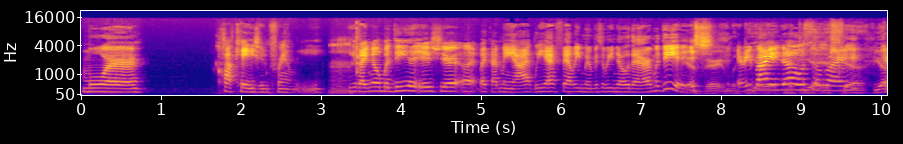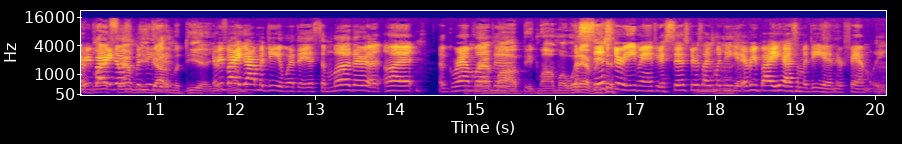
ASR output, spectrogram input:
more Caucasian friendly. Mm. He's like, no, Madea is your uh, like. I mean, I we have family members that we know that are Madea. Yeah, everybody knows Madea-ish, somebody. yeah. You everybody knows family, Madea. You got a Madea. Everybody family. got Madea, whether it's a mother, an aunt, a grandmother, grandma, big mama, whatever. Mm-hmm. sister. Even if your sister's like Madea, everybody has a Madea in their family.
